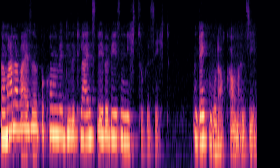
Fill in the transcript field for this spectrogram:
Normalerweise bekommen wir diese Kleinstlebewesen nicht zu Gesicht und denken wohl auch kaum an sie.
